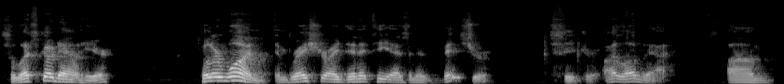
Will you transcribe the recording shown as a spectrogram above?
So let's go down here. Pillar one, embrace your identity as an adventure seeker. I love that. Um,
